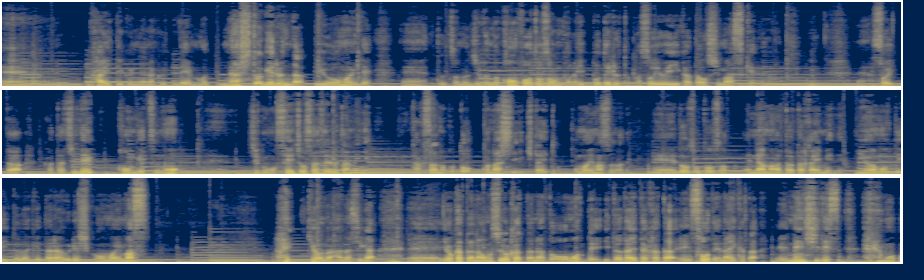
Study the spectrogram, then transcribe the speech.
えー、書いていくんじゃなくて、もう成し遂げるんだっていう思いで、えー、とその自分のコンフォートゾーンから一歩出るとかそういう言い方をしますけれども、うん、そういった形で今月も自分を成長させるためにたくさんのことをこなしていきたいと思いますので、えー、どうぞどうぞ生温かい目で見守っていただけたら嬉しく思います。はい、今日の話が、えー、良かったな、面白かったなと思っていただいた方、えー、そうでない方、えー、年始です。もう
